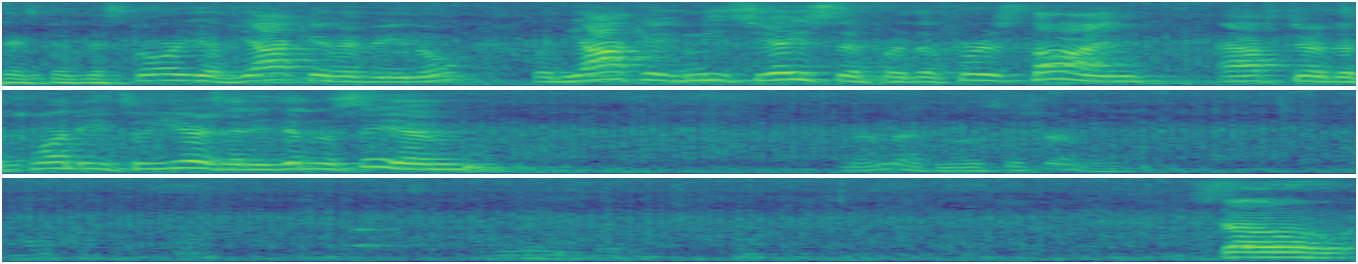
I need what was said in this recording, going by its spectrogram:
It's the story of Yaakov Avinu when Yaakov meets Yosef for the first time after the 22 years that he didn't see him. So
